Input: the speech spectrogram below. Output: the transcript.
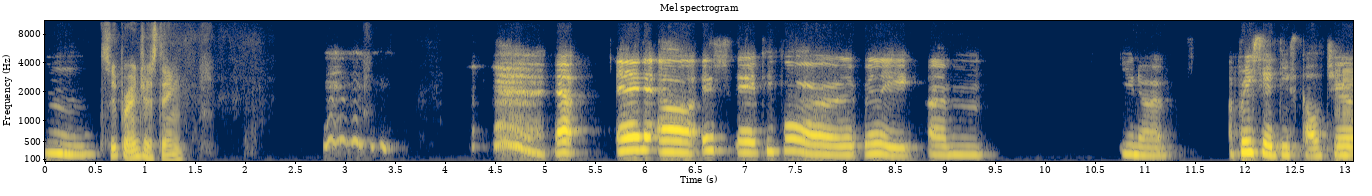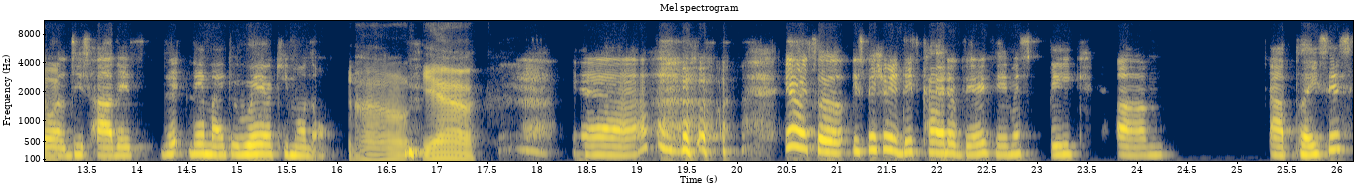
Hmm. super interesting. yeah, and uh, it's uh, people are really um, you know, appreciate this culture or these habits. They, they might wear kimono. Oh, yeah. Yeah, yeah. So especially this kind of very famous big um uh places,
